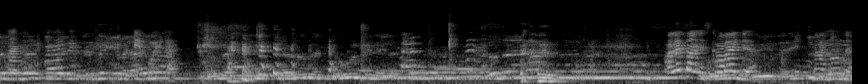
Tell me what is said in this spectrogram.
નાનું તૂટી પડ્યા અલે તાnis ખવાઈ દે નાનું ને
